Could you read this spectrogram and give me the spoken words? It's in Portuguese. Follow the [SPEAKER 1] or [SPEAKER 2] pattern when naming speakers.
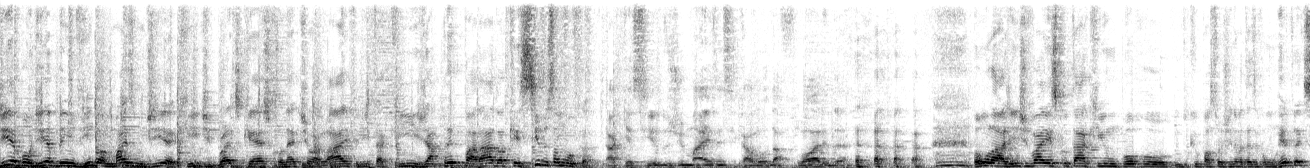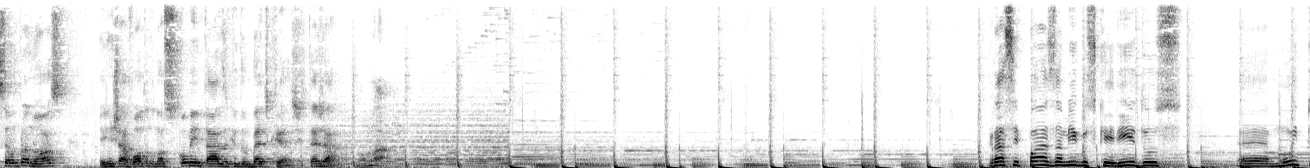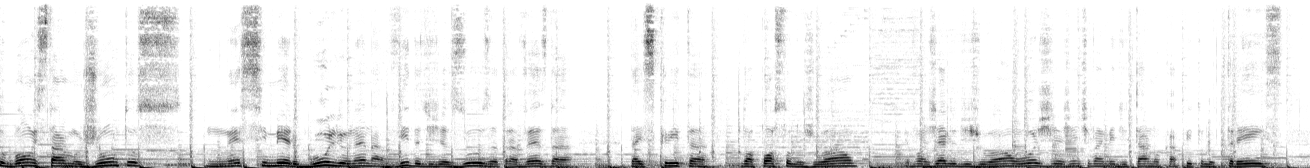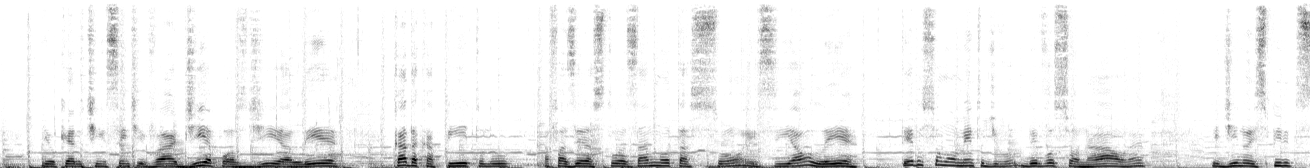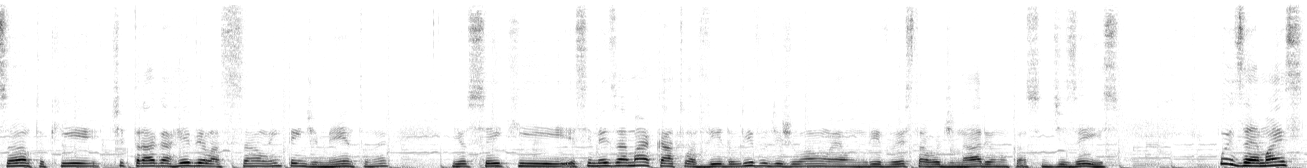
[SPEAKER 1] dia, bom dia, bem-vindo a mais um dia aqui de Broadcast Connection Our Life. A gente tá aqui já preparado, aquecido, Samuca?
[SPEAKER 2] Aquecidos demais nesse calor da Flórida.
[SPEAKER 1] Vamos lá, a gente vai escutar aqui um pouco do que o pastor China vai trazer como reflexão para nós. E a gente já volta com nossos comentários aqui do Broadcast. Até já.
[SPEAKER 2] Vamos lá.
[SPEAKER 3] Graça e paz, amigos queridos. É muito bom estarmos juntos nesse mergulho né, na vida de Jesus através da, da escrita do apóstolo João, Evangelho de João. Hoje a gente vai meditar no capítulo 3 e eu quero te incentivar dia após dia a ler cada capítulo, a fazer as tuas anotações e ao ler, ter o seu momento devocional, né? pedindo ao Espírito Santo que te traga revelação, entendimento, né? E eu sei que esse mês vai marcar a tua vida. O livro de João é um livro extraordinário, eu não canso de dizer isso. Pois é, mas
